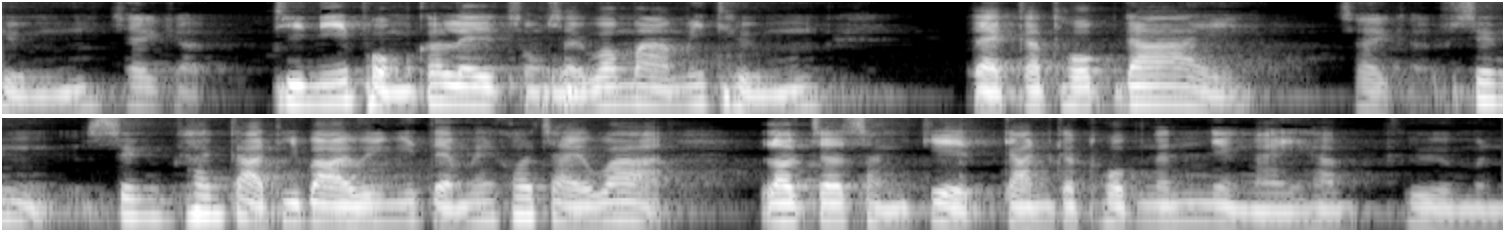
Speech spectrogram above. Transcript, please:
ถึง ใช่ครับ ทีนี้ผมก็เลยสงสัยว่ามาไม่ถึง แต่กระทบได้ ใช่ครับ ซึ่งซึ่งท่านก็อธิบายไว้อย่างนี้แต่ไม่เข้าใจว่าเราจะสังเกตการกระทบนั้นยังไงครับ คือมัน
